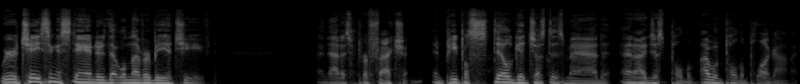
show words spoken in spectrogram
We're chasing a standard that will never be achieved. And that is perfection. And people still get just as mad. And I just pull the I would pull the plug on it.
